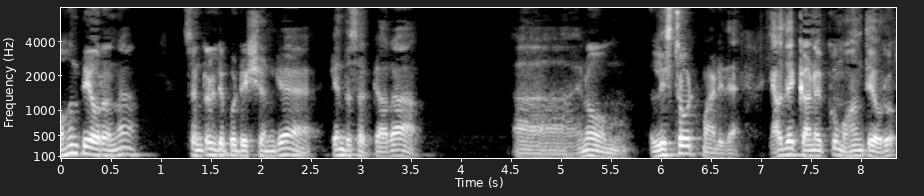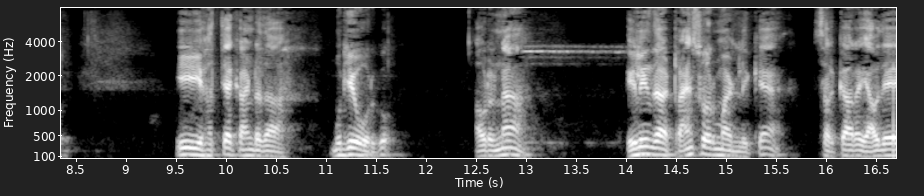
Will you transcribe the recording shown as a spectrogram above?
ಮೊಹಂತಿ ಅವರನ್ನು ಸೆಂಟ್ರಲ್ ಡೆಪ್ಯುಟೇಷನ್ಗೆ ಕೇಂದ್ರ ಸರ್ಕಾರ ಏನೋ ಲಿಸ್ಟ್ ಔಟ್ ಮಾಡಿದೆ. ಯಾವುದೇ ಕಾರಣಕ್ಕೂ ಮೊಹಂತಿ ಅವರು ಈ ಹತ್ಯಾಕಾಂಡದ ಮುಗಿಯೋವರೆಗೂ ಅವರನ್ನು ಇಲ್ಲಿಂದ ಟ್ರಾನ್ಸ್ಫರ್ ಮಾಡಲಿಕ್ಕೆ ಸರ್ಕಾರ ಯಾವುದೇ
